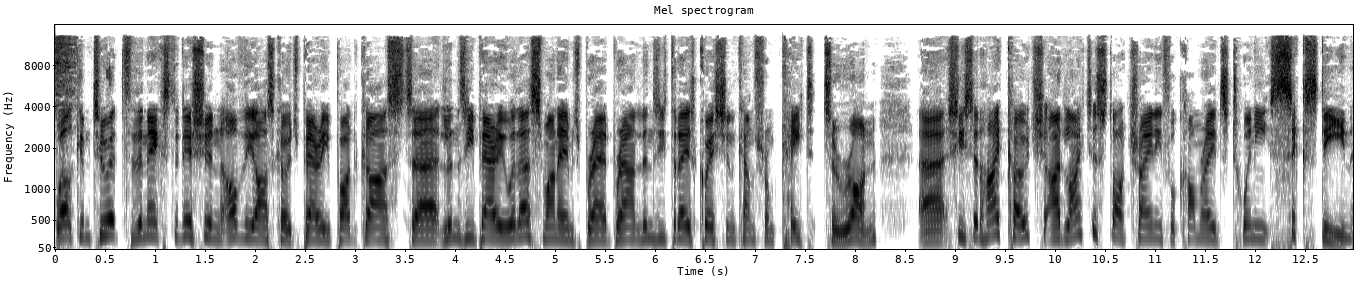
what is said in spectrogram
Welcome to it, to the next edition of the Ask Coach Parry podcast. Uh, Lindsay Parry with us. My name's Brad Brown. Lindsay, today's question comes from Kate Theron. Uh, she said, Hi, coach. I'd like to start training for Comrades 2016.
